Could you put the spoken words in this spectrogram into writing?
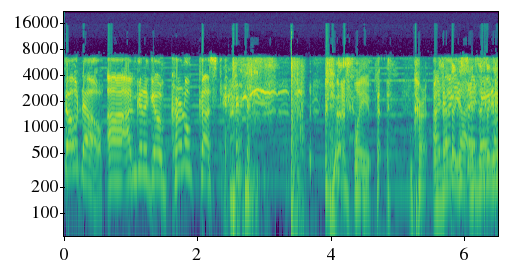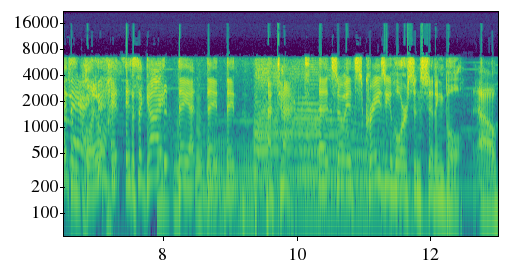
don't know. Uh, I'm gonna go Colonel Custer. Wait, Cur- is know that the guy? Is that the guy from Coil? It, it's the guy they they they attacked. Uh, so it's Crazy Horse and Sitting Bull. Oh,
